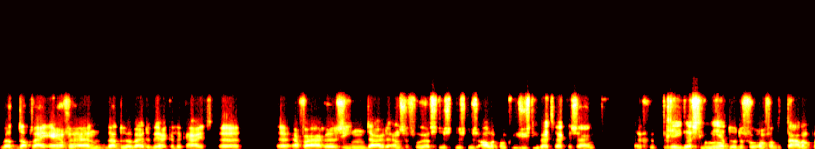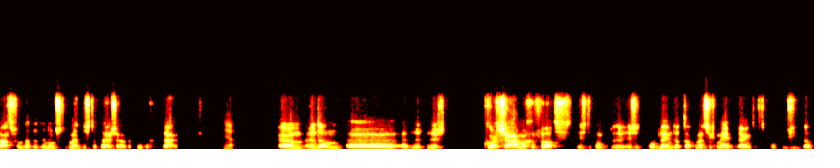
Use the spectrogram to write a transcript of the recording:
Wat, dat wij erven en waardoor wij de werkelijkheid uh, uh, ervaren, zien, duiden enzovoorts. Dus, dus, dus alle conclusies die wij trekken zijn uh, gepredestineerd door de vorm van de taal in plaats van dat het een instrument is dat wij zouden kunnen gebruiken. Ja. Um, en dan, dus, dus, kort samengevat is, de, is het probleem dat dat met zich meebrengt, of de conclusie dan,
